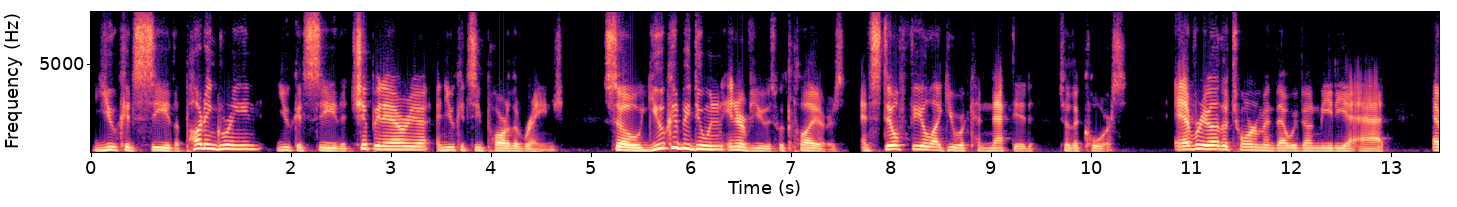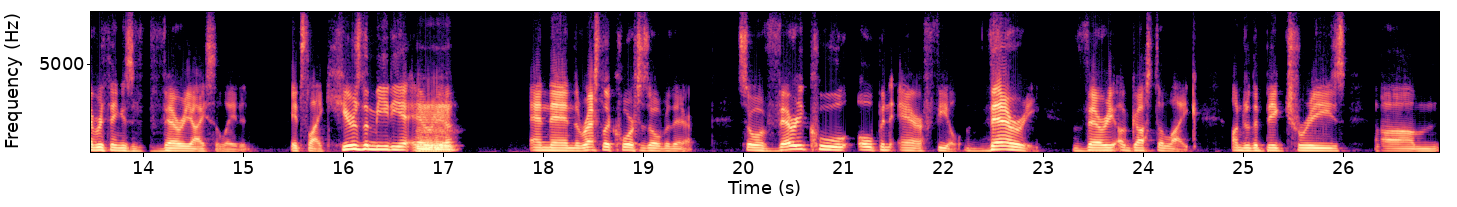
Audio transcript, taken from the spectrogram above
You could see the putting green, you could see the chipping area, and you could see part of the range. So you could be doing interviews with players and still feel like you were connected to the course. Every other tournament that we've done media at, everything is very isolated. It's like here's the media area, and then the rest of the course is over there. So a very cool open air feel, very very Augusta like under the big trees. Um,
